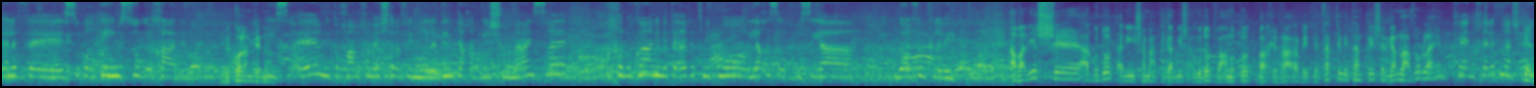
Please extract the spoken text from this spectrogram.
אלף אה, סוכרתיים סוג אחד בכל המדינה. בישראל, מתוכם 5,000 ילדים תחת גיל 18. החלוקה, אני מתארת לעצמי כמו יחס האוכלוסייה באופן כללי. אבל יש אה, אגודות, אני שמעתי גם, יש אגודות ועמותות בחברה הערבית. יצרתם איתם קשר גם לעזור להם? כן, חלק מהשיתוף כן.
